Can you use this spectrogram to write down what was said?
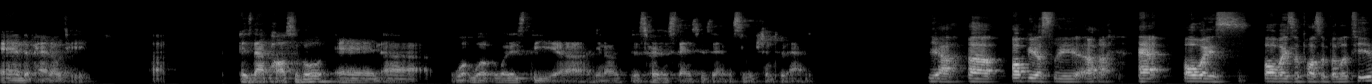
and the penalty. Uh, is that possible? And uh, what, what what is the uh, you know the circumstances and the solution to that? Yeah, uh, obviously, uh, always always a possibility.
